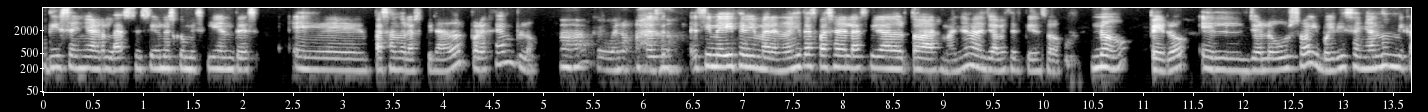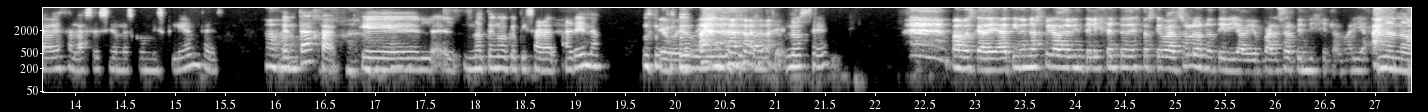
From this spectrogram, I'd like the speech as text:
diseñar las sesiones con mis clientes eh, pasando el aspirador, por ejemplo. Ajá, qué bueno. si me dice mi madre, ¿no necesitas pasar el aspirador todas las mañanas? Yo a veces pienso, no, pero el, yo lo uso y voy diseñando en mi cabeza las sesiones con mis clientes. Ventaja, que no tengo que pisar arena. no sé. Vamos, que a ti un aspirador inteligente de estos que van solos no te iría bien para en digital, María. No, no.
